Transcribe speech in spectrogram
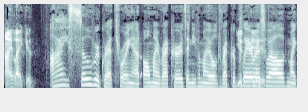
I like it. I so regret throwing out all my records and even my old record You player as well. My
